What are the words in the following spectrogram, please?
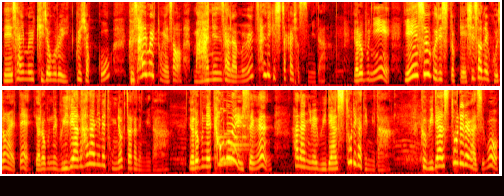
내 삶을 기적으로 이끄셨고 그 삶을 통해서 많은 사람을 살리기 시작하셨습니다. 여러분이 예수 그리스도께 시선을 고정할 때 여러분은 위대한 하나님의 동력자가 됩니다. 여러분의 평범한 일생은 하나님의 위대한 스토리가 됩니다. 그 위대한 스토리를 가지고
